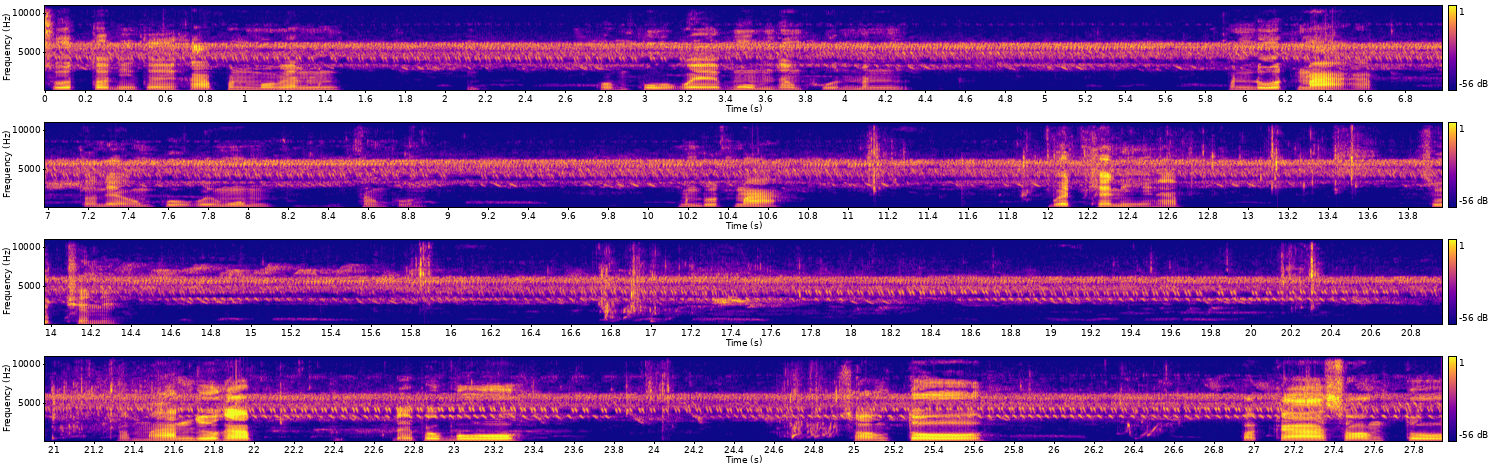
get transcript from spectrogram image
สุดตัวนี้ตัวนี้ครับ มันโมเมนต์มัน ผมปลูกไว้มุมทั้งผุนมัน มันดุดมากครับ ตอนเดียวผมปลูกไว้มุมทั้งผุนมันดุดมาก เบิดแค่นี้ครับ สุดแค่นี้ประมาณอยู่ครับ ได้ปลาบูสองตัวปลากาสองตัว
